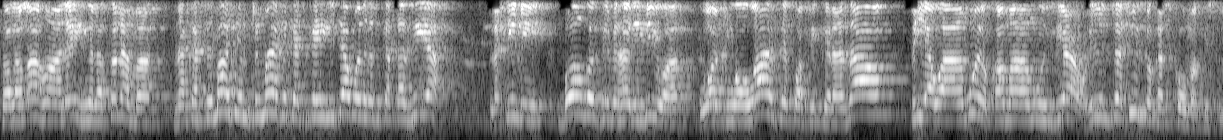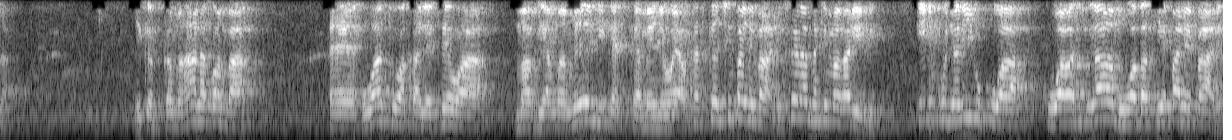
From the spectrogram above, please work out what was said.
sallallahu alayhi wa sallama na kasemaje mtume wake katika hili jambo na katika kadhia? Lakini bongo zimeharibiwa watu wawaze kwa fikira zao pia waamue kwa maamuzi yao. Hili ni tatizo katika umma Kiislamu. Ikafika mahala kwamba eh, watu wakaletewa mavyama mengi katika maeneo yao katika nchi mbalimbali sana za kimagharibi ili kujaribu kuwa kuwa waislamu wabakie pale pale.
